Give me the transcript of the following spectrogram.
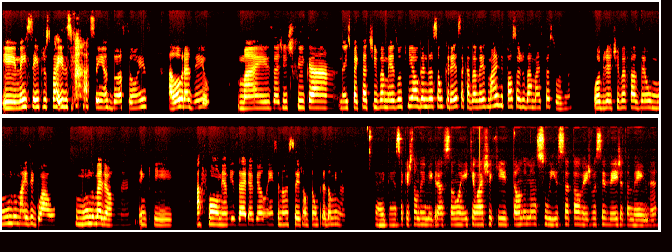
e nem sempre os países fazem as doações. Alô, Brasil! Mas a gente fica na expectativa mesmo que a organização cresça cada vez mais e possa ajudar mais pessoas, né? O objetivo é fazer o mundo mais igual, um mundo melhor, né? Em que a fome, a miséria, a violência não sejam tão predominantes. É, tem essa questão da imigração aí que eu acho que estando na Suíça, talvez você veja também, né?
